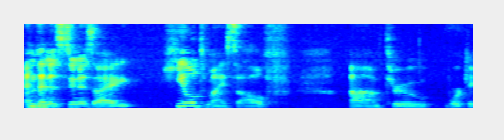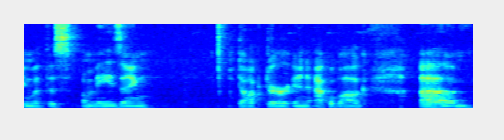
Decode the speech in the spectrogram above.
And then as soon as I healed myself um, through working with this amazing doctor in Aquebogue, um,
